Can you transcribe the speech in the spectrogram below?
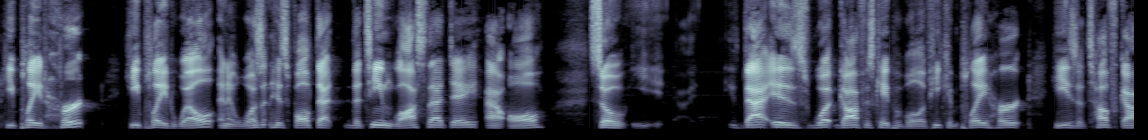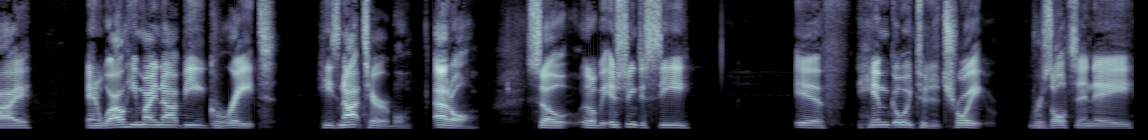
he played hurt. He played well, and it wasn't his fault that the team lost that day at all. So that is what Goff is capable of. He can play hurt. He's a tough guy. And while he might not be great, he's not terrible at all. So it'll be interesting to see if him going to Detroit results in a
